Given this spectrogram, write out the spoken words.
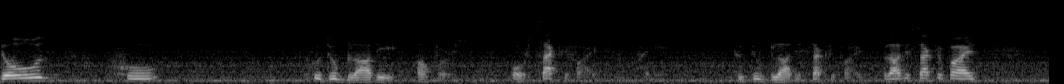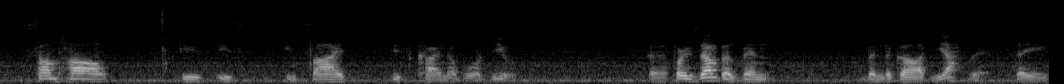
those who who do bloody offers or sacrifice. To do bloody sacrifice. Bloody sacrifice somehow is is inside this kind of worldview. Uh, for example, when when the God Yahweh says,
